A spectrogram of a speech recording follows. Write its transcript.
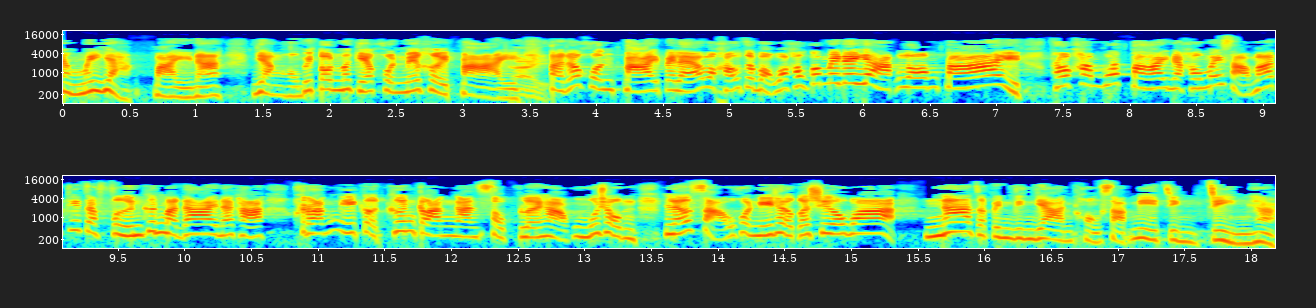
ยังไม่อยากไปนะ อย่างของพี่ต้นเมื่อกี้คนไม่เคยตาย ใช่ แต่ถ้าคนตายไปแล้วอะเขาจะบอกว่าเขาก็ไม่ได้อยากลองตาย เพราะคำว่าตายเนี่ยเขาไม่สามารถที่จะฟื้นขึ้นมาได้นะคะ ครั้งนี้เกิดขึ้นกลางงานศพเลยค่ะคุณผู้ชม แล้วสาวคนนี้เธอก็เชื่อว่าน่าจะเป็นวิญญาณของสามีจริง ๆ ค่ะ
